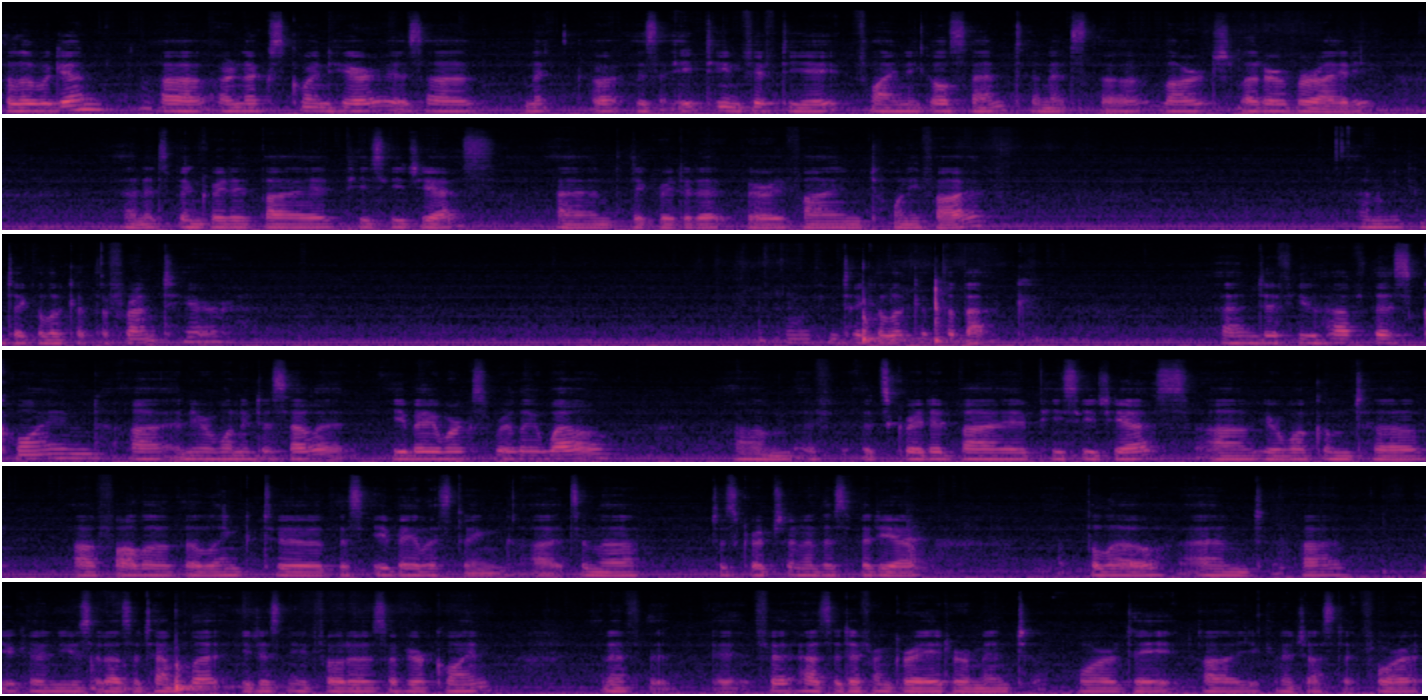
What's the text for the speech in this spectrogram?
Hello again. Uh, our next coin here is a uh, is a 1858 Flying Eagle cent, and it's the large letter variety. And it's been graded by PCGS, and they graded it very fine 25. And we can take a look at the front here. And we can take a look at the back. And if you have this coin uh, and you're wanting to sell it, eBay works really well. Um, if it's graded by PCGS, uh, you're welcome to uh, follow the link to this eBay listing. Uh, it's in the description of this video below, and uh, you can use it as a template. You just need photos of your coin, and if it, if it has a different grade or mint or date, uh, you can adjust it for it.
